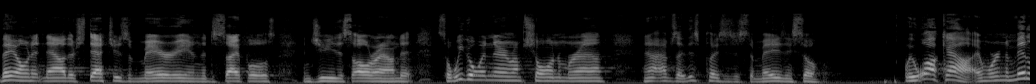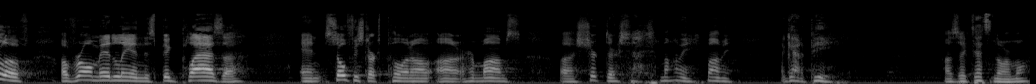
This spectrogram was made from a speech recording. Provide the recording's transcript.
They own it now. There's statues of Mary and the disciples and Jesus all around it. So we go in there and I'm showing them around, and I was like, this place is just amazing. So we walk out and we're in the middle of, of Rome, Italy, in this big plaza. And Sophie starts pulling on, on her mom's uh, shirt there. Says, "Mommy, mommy, I gotta pee." I was like, "That's normal."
